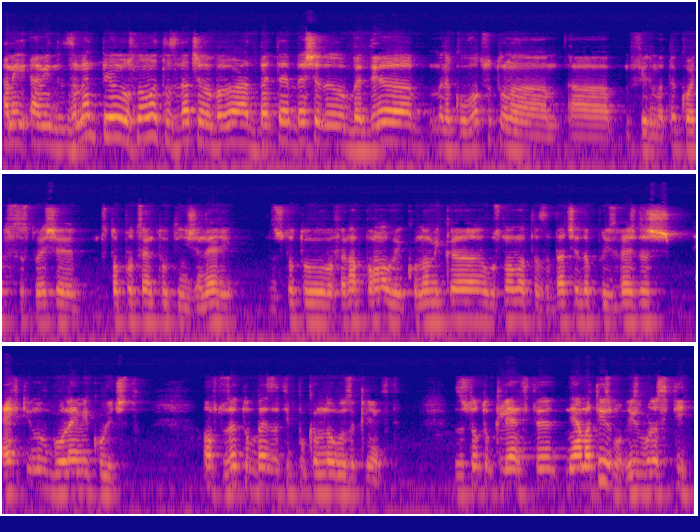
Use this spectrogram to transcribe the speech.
Ами, ами за мен, примерно, основната задача на Българът БТ беше да убедя ръководството на а, фирмата, което се състоеше 100% от инженери, защото в една планова економика основната задача е да произвеждаш ефтино в големи количества. Общо взето без да ти пука много за клиентите. Защото клиентите нямат избор, избора си ти.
